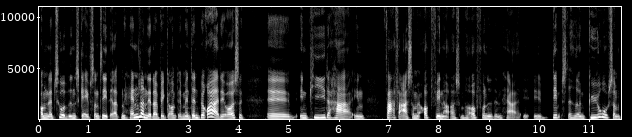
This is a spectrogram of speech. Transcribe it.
om naturvidenskab sådan set, eller den handler netop ikke om det, men den berører det også. Øh, en pige, der har en farfar, som er opfinder, og som har opfundet den her øh, øh, dims, der hedder en gyro, som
